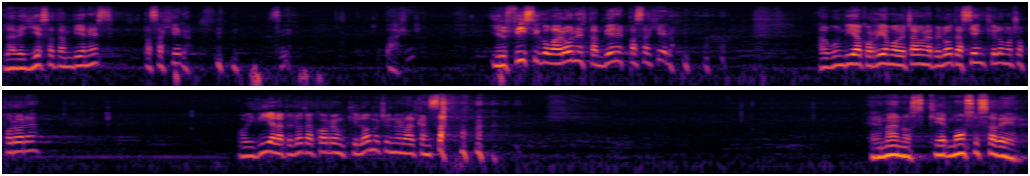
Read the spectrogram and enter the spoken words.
la belleza también es pasajera. Y el físico varones también es pasajero. Algún día corríamos detrás de una pelota a 100 kilómetros por hora. Hoy día la pelota corre un kilómetro y no la alcanzamos. Hermanos, qué hermoso es saber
